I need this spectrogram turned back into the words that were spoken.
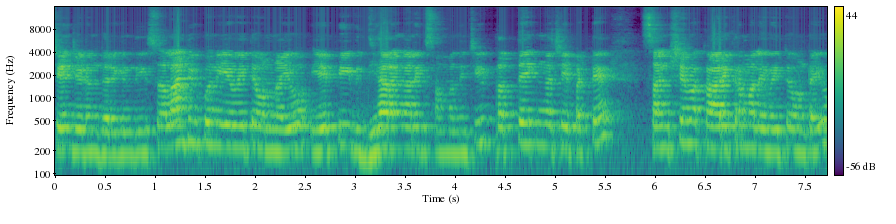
చేంజ్ చేయడం జరిగింది. సో అలాంటివి కొన్ని ఏవైతే ఉన్నాయో ఏపీ విద్యారంగానికి సంబంధించి ప్రత్యేకంగా చేపట్టే సంక్షేమ కార్యక్రమాలు ఏవైతే ఉంటాయో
